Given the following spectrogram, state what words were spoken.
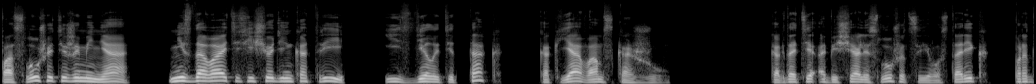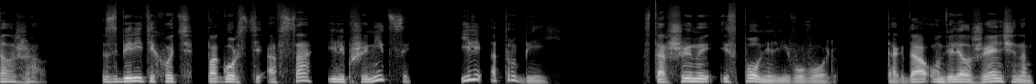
послушайте же меня, не сдавайтесь еще денька три и сделайте так, как я вам скажу. Когда те обещали слушаться его, старик продолжал. Сберите хоть по горсти овса или пшеницы, или отрубей. Старшины исполнили его волю. Тогда он велел женщинам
